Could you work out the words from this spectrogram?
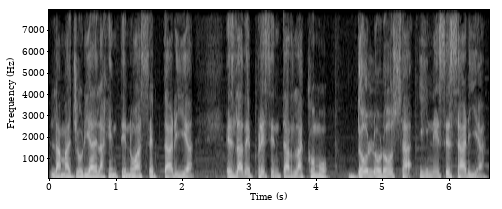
la mayoría de la gente no aceptaría, es la de presentarla como dolorosa y necesaria,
